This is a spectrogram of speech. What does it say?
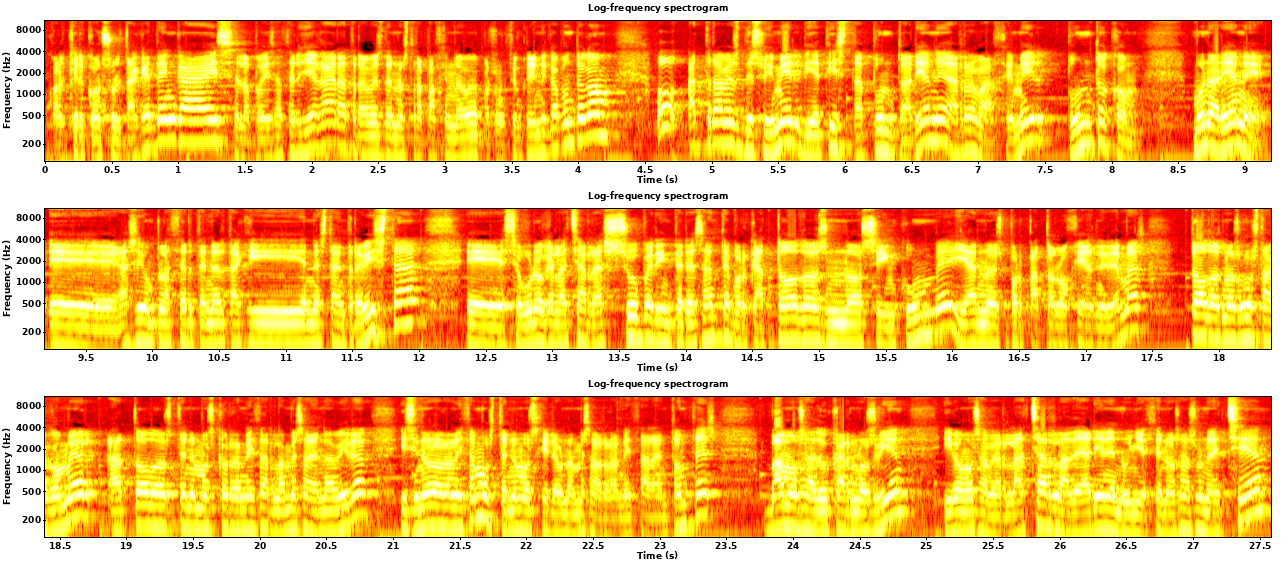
Cualquier consulta que tengáis se la podéis hacer llegar a través de nuestra página web presuncionclínica.com o a través de su email dietista.ariane.gmail.com Bueno, Ariane, eh, ha sido un placer tenerte aquí en esta entrevista. Eh, seguro que la charla es súper interesante porque a todos nos incumbe, ya no es por patologías ni demás, todos nos gusta comer, a todos tenemos que organizar la mesa de Navidad y si no lo organizamos tenemos que ir a una mesa organizada. Entonces, vamos a educarnos bien y vamos a ver la charla de Ariane Núñez en Osasuna Echean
